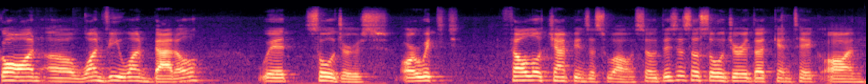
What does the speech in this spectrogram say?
go on a 1v1 battle with soldiers or with fellow champions as well. So this is a soldier that can take on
